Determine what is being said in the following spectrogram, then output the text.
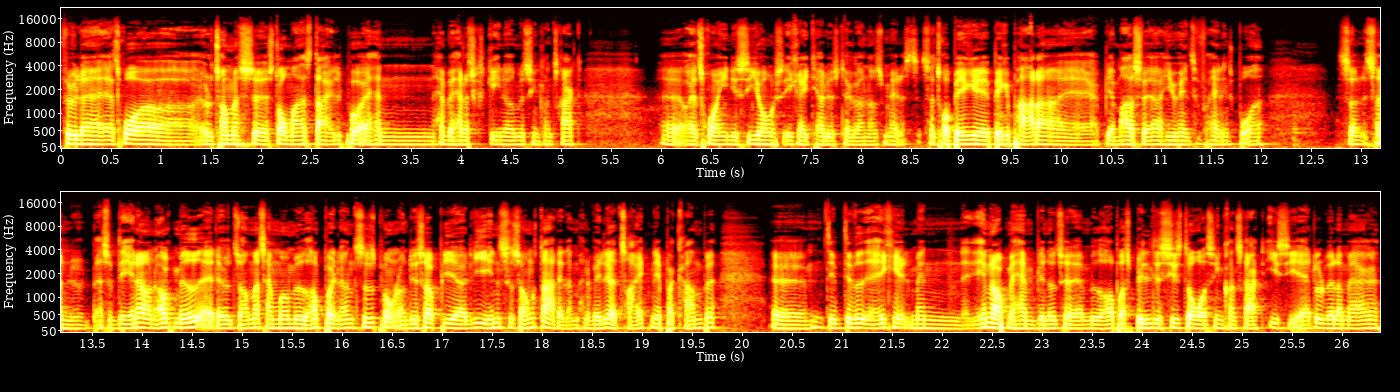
Føler, jeg jeg tror, at Earl Thomas øh, står meget stejl på, at han, han vil have, at der skal ske noget med sin kontrakt. Øh, og jeg tror egentlig, at Seahawks ikke rigtig har lyst til at gøre noget som helst. Så jeg tror, at begge, begge parter øh, bliver meget svære at hive hen til forhandlingsbordet. Så, så altså, det ender jo nok med, at Earl Thomas han må møde op på et eller andet tidspunkt, om det så bliver lige inden sæsonstart, eller om han vælger at trække den et par kampe. Øh, det, det ved jeg ikke helt, men ender op med, at han bliver nødt til at møde op og spille det sidste år af sin kontrakt i Seattle, vel at mærke.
